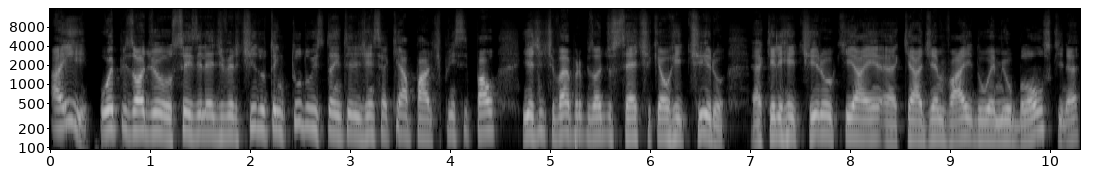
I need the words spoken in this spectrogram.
Aí, o episódio 6 ele é divertido, tem tudo isso da inteligência que é a parte principal, e a gente vai pro episódio 7, que é o retiro. É aquele retiro que a, é, que a Jem vai do Emil Blonsky, né?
